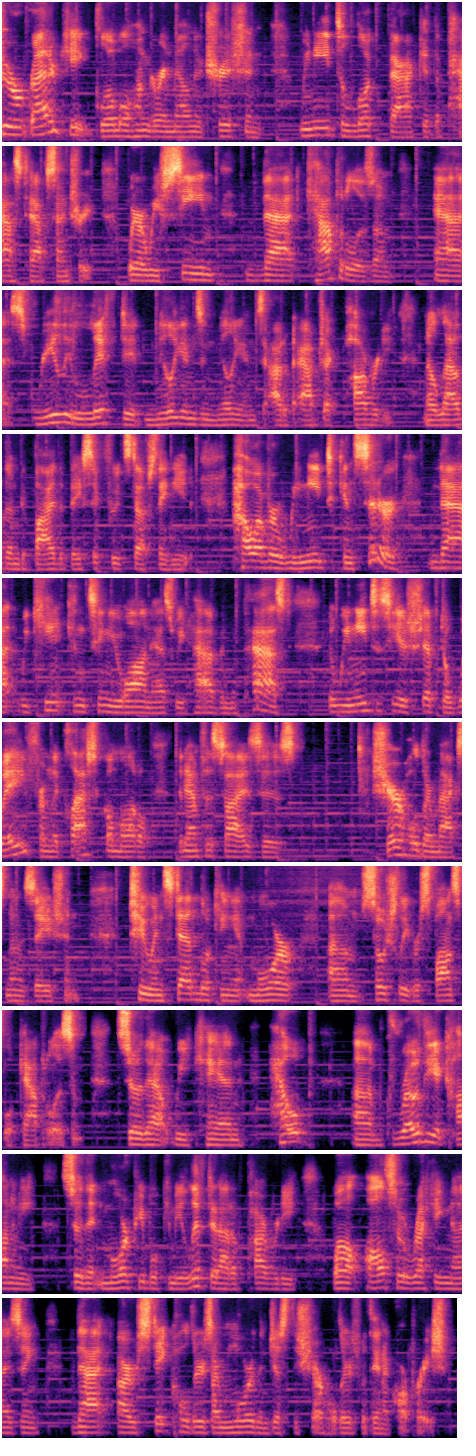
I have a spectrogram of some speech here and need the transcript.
To eradicate global hunger and malnutrition, we need to look back at the past half century where we've seen that capitalism has really lifted millions and millions out of abject poverty and allowed them to buy the basic foodstuffs they need. However, we need to consider that we can't continue on as we have in the past, that we need to see a shift away from the classical model that emphasizes shareholder maximization to instead looking at more um, socially responsible capitalism so that we can help um, grow the economy so that more people can be lifted out of poverty while also recognizing that our stakeholders are more than just the shareholders within a corporation.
